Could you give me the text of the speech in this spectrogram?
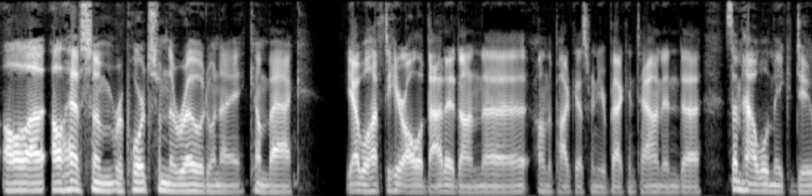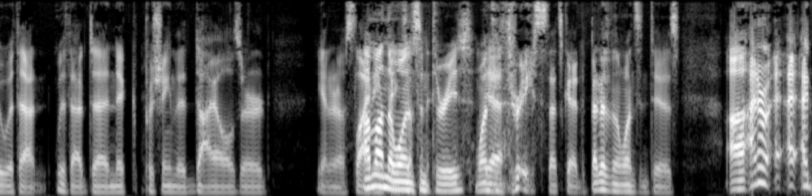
I'll uh, I'll have some reports from the road when I come back. Yeah, we'll have to hear all about it on uh, on the podcast when you're back in town, and uh, somehow we'll make do without without uh, Nick pushing the dials or you know sliding. I'm on the ones and threes. ones yeah. and threes. That's good. Better than the ones and twos. Uh, I don't I, I,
